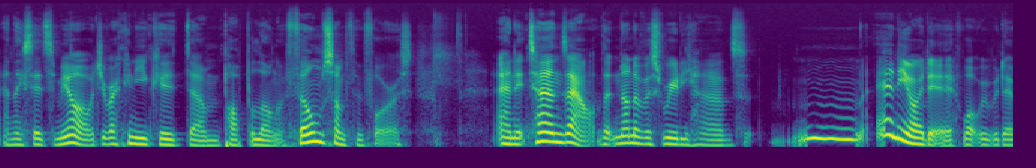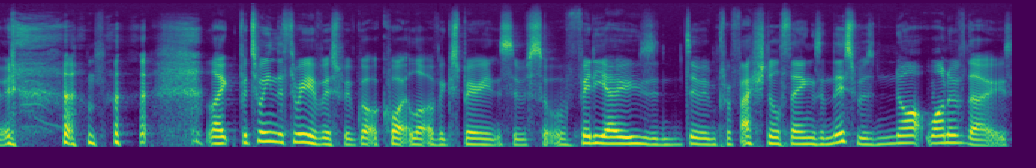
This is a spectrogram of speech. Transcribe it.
And they said to me, oh, do you reckon you could um, pop along and film something for us? And it turns out that none of us really had mm, any idea what we were doing. like between the three of us, we've got quite a lot of experience of sort of videos and doing professional things, and this was not one of those.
